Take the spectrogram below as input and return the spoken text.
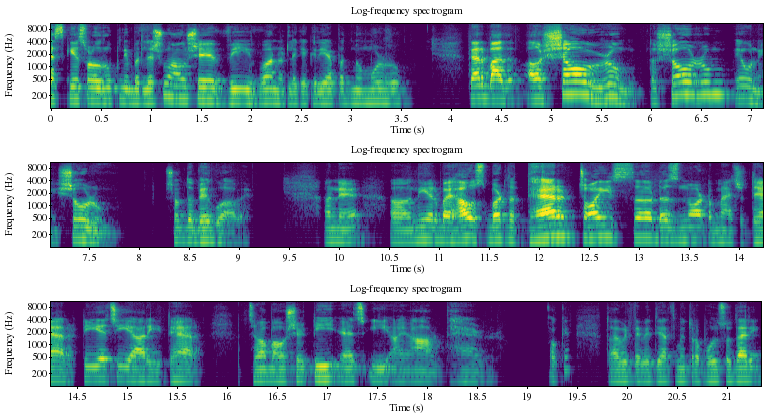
એસ કે વાળું રૂપની બદલે શું આવશે? વી વન એટલે કે ક્રિયાપદનું મૂળ રૂપ. ત્યારબાદ અ શો રૂમ તો શોરૂમ એવું નહીં શોરૂમ શબ્દ ભેગો આવે. અને near by house but their choice does not match their T H E R E there જવાબ આવશે T H E I R their okay તો આવી રીતે વિદ્યાર્થી મિત્રો ભૂલ સુધારી.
